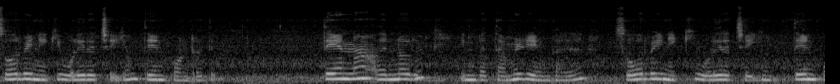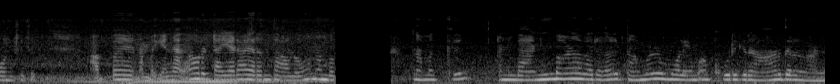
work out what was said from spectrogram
சோர்வை நீக்கி ஒளிரச் செய்யும் தேன் போன்றது. தேன்னா அது இன்னொரு இன்ப தமிழ் எங்கள் சோர்வை நீக்கி ஒளிரச் செய்யும் தேன் போன்றது. அப்போ நம்ம என்னதான் ஒரு டயர்டாக இருந்தாலும் நம்ம நமக்கு அன்ப அன்பானவர்கள் தமிழ் மூலயமா கூறுகிற ஆறுதல்னால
